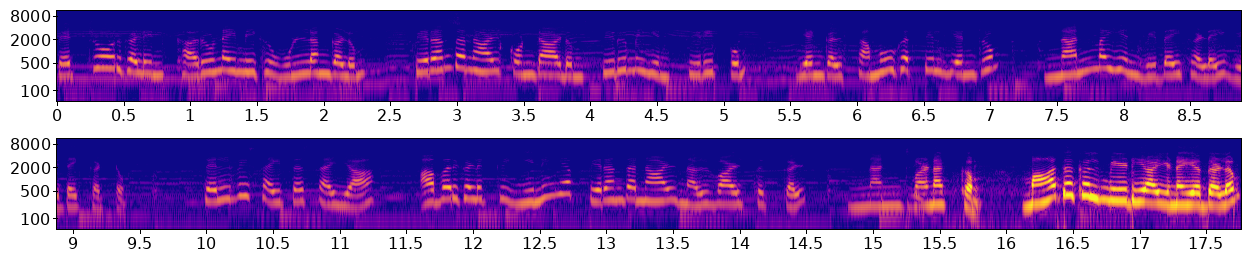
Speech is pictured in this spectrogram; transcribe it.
பெற்றோர்களின் கருணை மிகு உள்ளங்களும் பிறந்த நாள் கொண்டாடும் சிறுமியின் சிரிப்பும் எங்கள் சமூகத்தில் என்றும் நன்மையின் விதைகளை விதைக்கட்டும். செல்வி சைத்தஸ் ஐயா அவர்களுக்கு இனிய பிறந்த நாள் நல்வாழ்த்துக்கள். நன்றி. வணக்கம். மாதகல் மீடியா இணையதளம்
